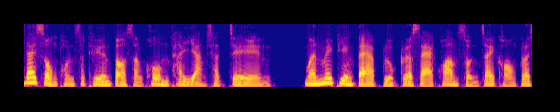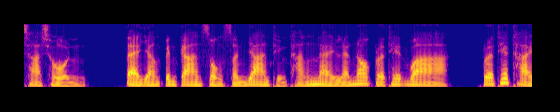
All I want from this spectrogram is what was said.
ได้ส่งผลสะเทือนต่อสังคมไทยอย่างชัดเจน มันไม่เพียงแต่ปลุกกระแสความสนใจของประชาชน แต่ยังเป็นการส่งสัญญาณถึงทั้งในและนอกประเทศว่า ประเทศไทย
